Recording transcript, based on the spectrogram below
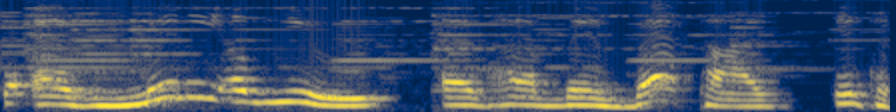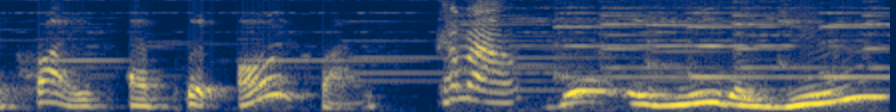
For as many of you as have been baptized into Christ have put on Christ, Come on. there is neither Jew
